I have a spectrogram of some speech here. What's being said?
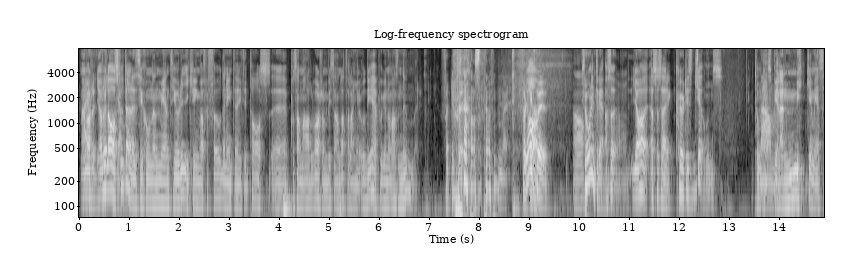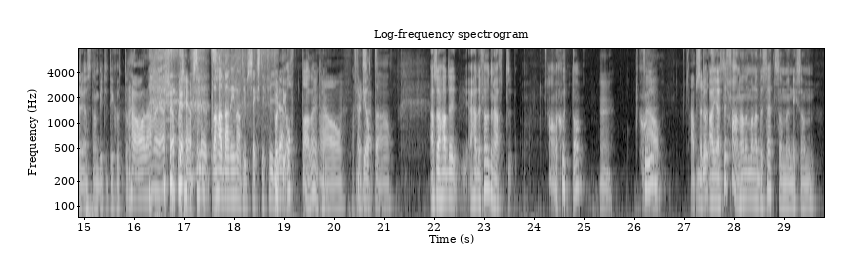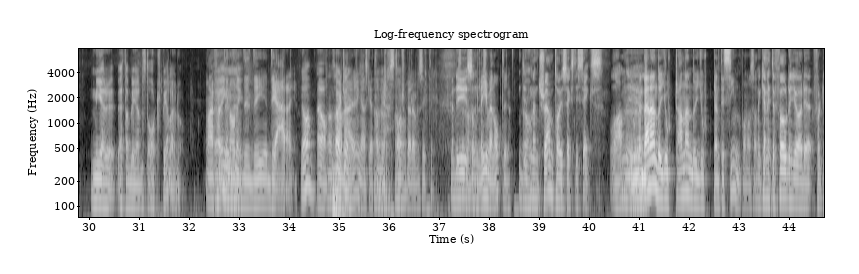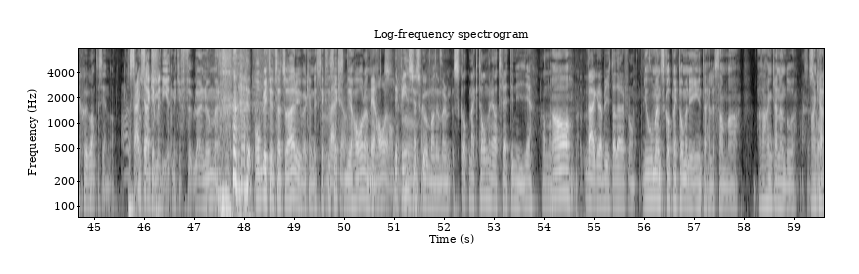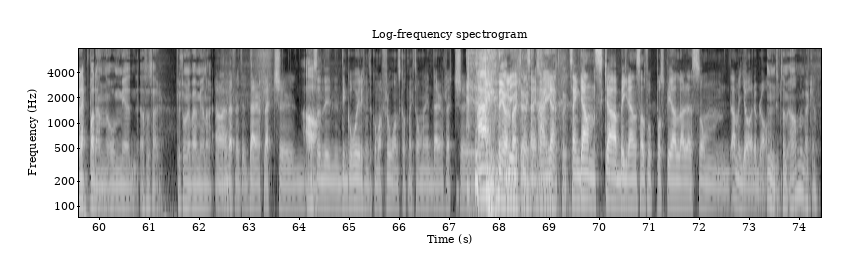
Men Martin, jag vill avsluta den här diskussionen med en teori kring varför Foden inte riktigt tas eh, på samma allvar som vissa andra talanger och det är på grund av hans nummer. 47. hans nummer. 47. Ja. Tror ni inte det? Alltså, jag, alltså så här, Curtis Jones tog den spelaren mycket mer seriöst när han bytte till 17. Ja, nej, men jag köper det absolut. Vad hade han innan? Typ 64? 48 hade han inte Ja, 48, ja. Alltså hade, hade Foden haft, ja 17. Mm. 7. Ja, absolut. ja, jag vet fan han man hade sett som en liksom mer etablerad startspelare då. Nej, för jag har ingen det, aning. Det, det, det, är han ju. Ja, ja alltså, verkligen. Han är ju en ganska etablerad startspelare för City. Men det är ju så som... Ligger väl något i det. Ja. Men Trent har ju 66 och han är ju... Mm, men den har ändå gjort, han har ändå gjort den till sin på något sätt. Men kan inte Foden göra det 47 till sin då? Säkert. Säkert, men det är ett mycket fulare nummer. Objektivt sett så är det ju verkligen det. 66, verkligen. det har en det, har det finns ju skumma nummer. Scott McTominay har 39. Han ja. vägrar byta därifrån. Jo, men Scott McTominay är ju inte heller samma Alltså han kan ändå, alltså, han kan reppa den och med, alltså så här, Förstår ni vad jag menar? Ja, definitivt. Darren Fletcher. Ja. Alltså det, det, går ju liksom inte att komma ifrån Scott McTominay, Darren Fletcher. Nej, det gör det verkligen inte. Nej, helt sjukt. Sen ganska begränsad fotbollsspelare som, ja men gör det bra. Mm, som, ja men verkligen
